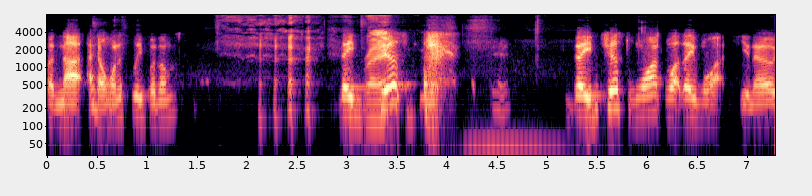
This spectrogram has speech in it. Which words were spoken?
but not. I don't want to sleep with them. They Right. just they just want what they want. You know,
